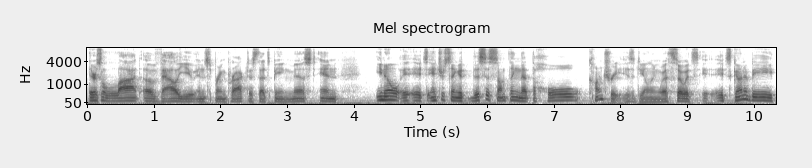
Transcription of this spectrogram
There's a lot of value in spring practice that's being missed and you know it's interesting this is something that the whole country is dealing with so it's it's going to be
